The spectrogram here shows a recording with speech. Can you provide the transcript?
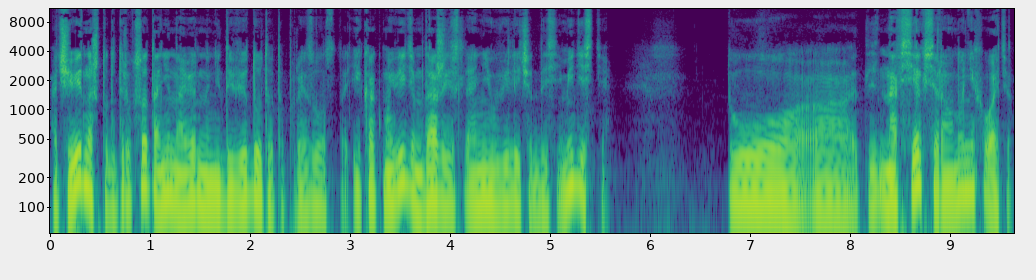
Очевидно, что до 300 они, наверное, не доведут это производство. И как мы видим, даже если они увеличат до 70, то э, на всех все равно не хватит.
